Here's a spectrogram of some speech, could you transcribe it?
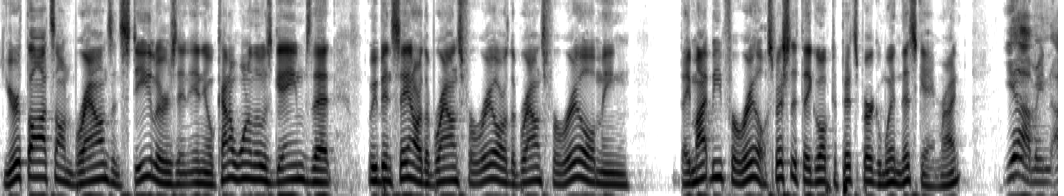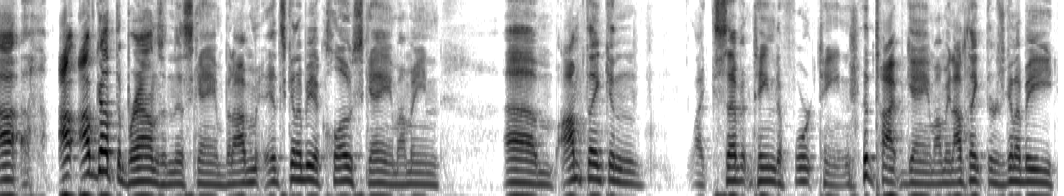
Your thoughts on Browns and Steelers, and, and you know, kind of one of those games that we've been saying, are the Browns for real? Are the Browns for real? I mean, they might be for real, especially if they go up to Pittsburgh and win this game, right? Yeah, I mean, I, I have got the Browns in this game, but I'm it's going to be a close game. I mean, um, I'm thinking like 17 to 14 type game. I mean, I think there's going to be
